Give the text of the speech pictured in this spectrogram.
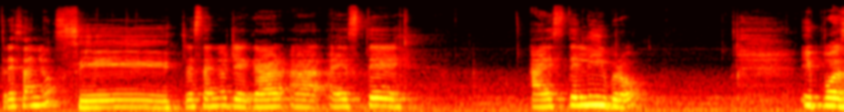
tres años. Sí. Tres años llegar a, a este, a este libro. Y pues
